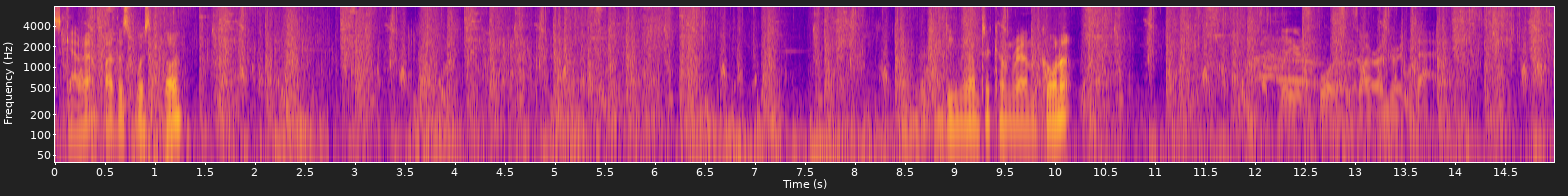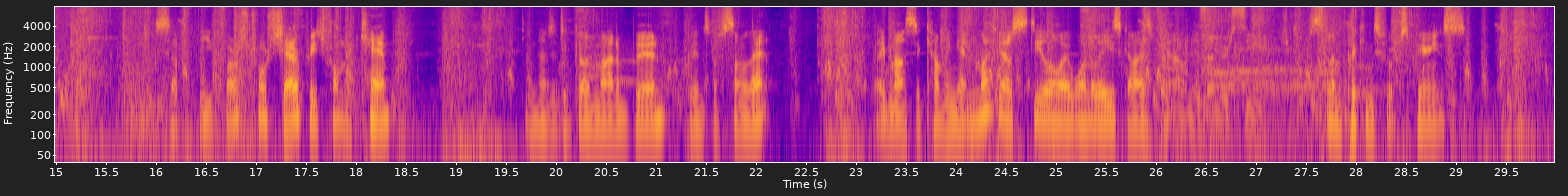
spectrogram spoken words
Scout out by this Wisp though. Demon Hunter coming around the corner. A player's forces are under attack. Picks up the first Troll Shadow Priest from the camp. United to go Mana Burn. Burns off some of that. Blade Master coming in. Might be able to steal away one of these guys, but Town is under siege. slim pickings for experience.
